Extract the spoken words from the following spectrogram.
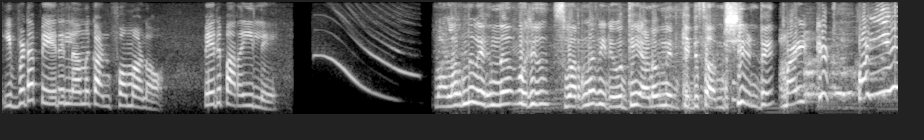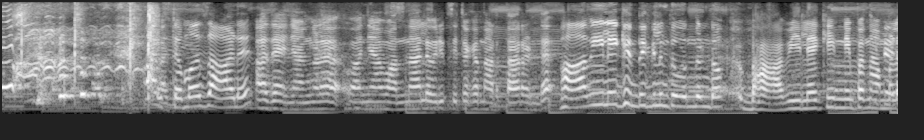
ഇവിടെ പേരില്ലാന്ന് കൺഫേം ആണോ? പേര് പറയില്ലേ? വളർന്നു വരുന്ന ഒരു സ്വർണ വിരോധിയാണോ എന്ന് എനിക്കൊരു സംശയമുണ്ട് കസ്റ്റമേഴ്സ് ആണ്. അതെ ഞങ്ങൾ ഞാൻ വന്നാൽ ഒരു വിസിറ്റൊക്കെ നടത്താറുണ്ട്. ഭാവിയിലേക്ക് എന്തെങ്കിലും തോന്നുന്നുണ്ടോ? ഭാവിയിലേക്ക് ഇനിയിപ്പോ നമ്മൾ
